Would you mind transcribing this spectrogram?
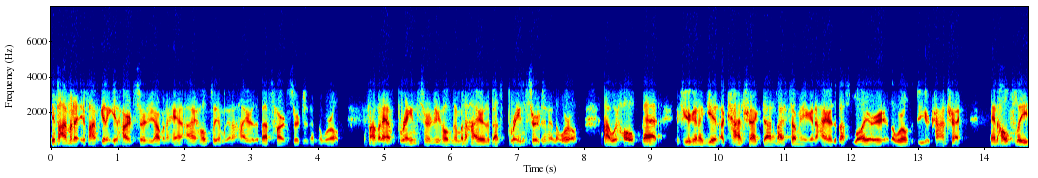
if I'm gonna if I'm gonna get heart surgery, I'm gonna ha- I hopefully I'm gonna hire the best heart surgeon in the world. If I'm gonna have brain surgery, hopefully I'm gonna hire the best brain surgeon in the world. I would hope that if you're going to get a contract done by somebody, you're going to hire the best lawyer in the world to do your contract. And hopefully,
